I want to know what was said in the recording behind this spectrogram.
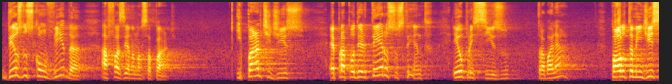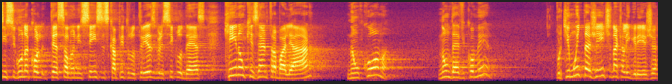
Deus nos convida a fazer a nossa parte. E parte disso é para poder ter o sustento, eu preciso trabalhar. Paulo também disse em 2 Tessalonicenses capítulo 3, versículo 10: quem não quiser trabalhar, não coma, não deve comer. Porque muita gente naquela igreja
